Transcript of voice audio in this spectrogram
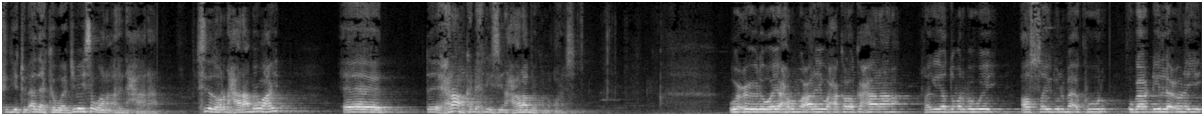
fidyatuladaa ka waajibaysa waana arrin xaaraan. Sideeda horena xaaraan bay u de ixraamka dhexdiisiina xaaraan bay ku noqonaysa wuxuu yihi wayaxrumu calayhi waxaa kaloo ka xaaraana rag iyo dumarba weey alsayd lma'kuulu ugaadhii la cunayey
